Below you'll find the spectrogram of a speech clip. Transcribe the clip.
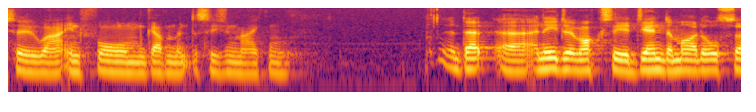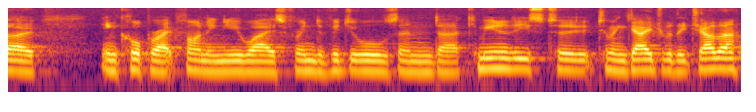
to uh, inform government decision making. That uh, an e-democracy agenda might also incorporate finding new ways for individuals and uh, communities to, to engage with each other,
